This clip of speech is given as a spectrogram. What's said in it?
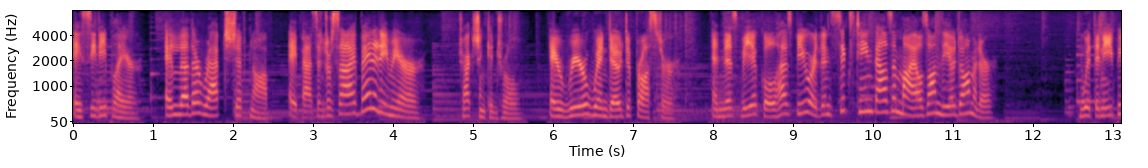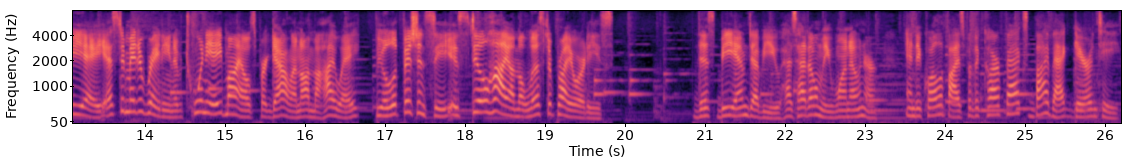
a CD player, a leather wrapped shift knob, a passenger side vanity mirror, traction control, a rear window defroster. And this vehicle has fewer than 16,000 miles on the odometer. With an EPA estimated rating of 28 miles per gallon on the highway, fuel efficiency is still high on the list of priorities. This BMW has had only one owner, and it qualifies for the Carfax buyback guarantee.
